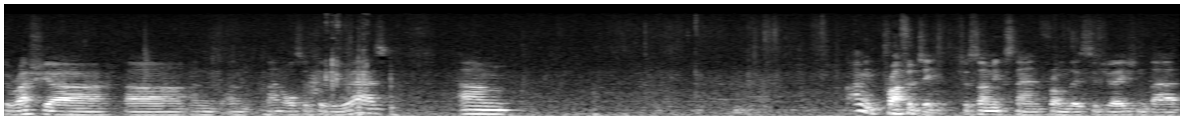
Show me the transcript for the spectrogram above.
to Russia, uh, and, and then also to the US. Um, I mean, profiting to some extent from the situation that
